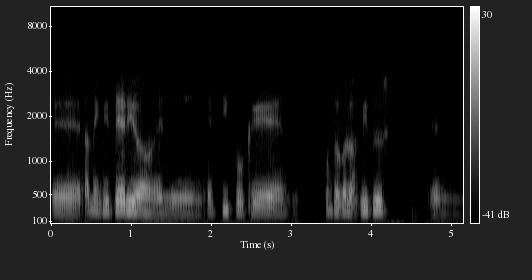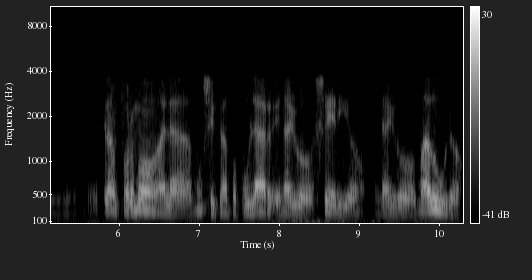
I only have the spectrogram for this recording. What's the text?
Eh, a mi criterio, el, tipo que junto con los Beatles em, transformó a la música popular en algo serio, en algo maduro.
